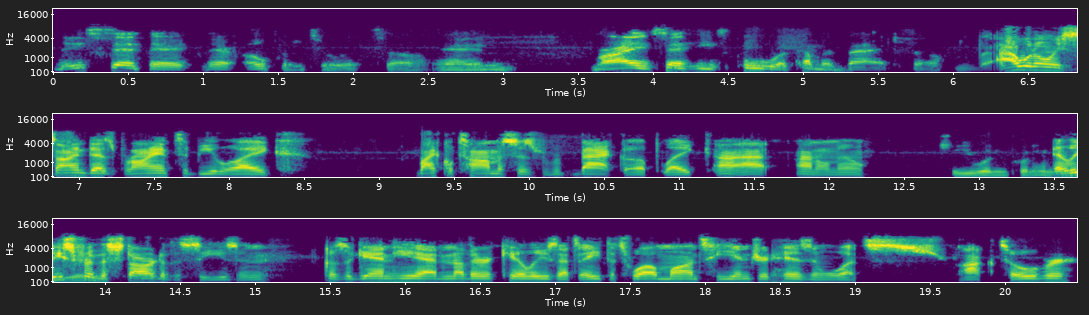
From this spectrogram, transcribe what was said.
they said they're they're open to it, so and Brian said he's cool with coming back. So But I would only sign Des Bryant to be like Michael Thomas's backup. Like I I, I don't know. So you wouldn't put him At in least for the start of the season. Because again, he had another Achilles. That's eight to twelve months. He injured his in what's October,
